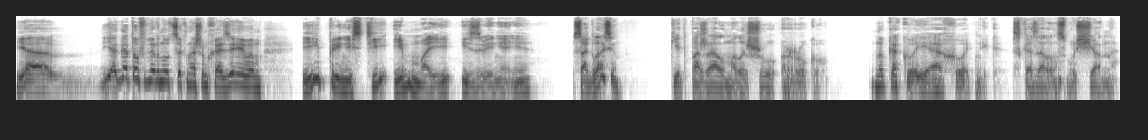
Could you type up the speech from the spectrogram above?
я... я готов вернуться к нашим хозяевам и принести им мои извинения. Согласен? Кит пожал малышу руку. «Ну какой я охотник!» — сказал он смущенно.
